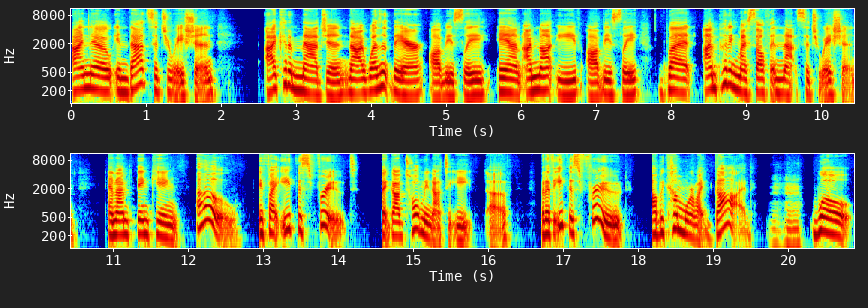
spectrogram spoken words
I know in that situation, I could imagine, now I wasn't there, obviously, and I'm not Eve, obviously, but I'm putting myself in that situation. And I'm thinking, oh, if I eat this fruit that God told me not to eat of, but if I eat this fruit, I'll become more like God. Mm-hmm. Well,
